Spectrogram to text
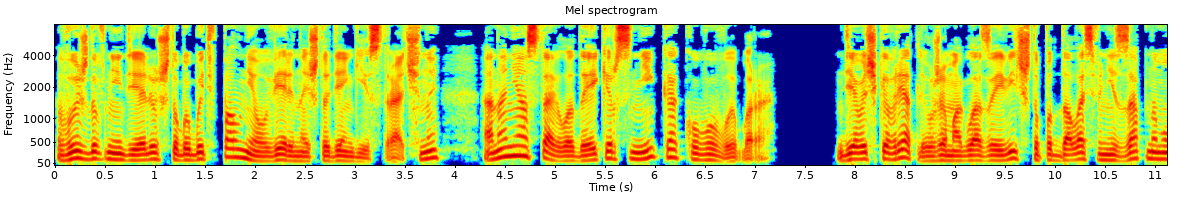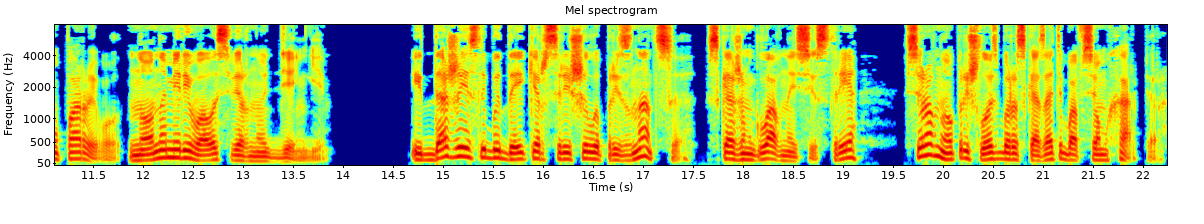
Выждав неделю, чтобы быть вполне уверенной, что деньги истрачены, она не оставила Дейкерс никакого выбора. Девочка вряд ли уже могла заявить, что поддалась внезапному порыву, но намеревалась вернуть деньги. И даже если бы Дейкерс решила признаться, скажем, главной сестре, все равно пришлось бы рассказать обо всем Харпер.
